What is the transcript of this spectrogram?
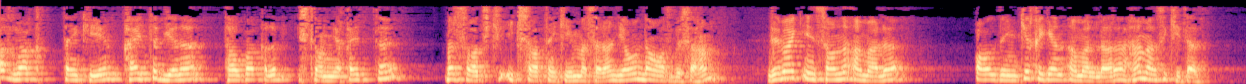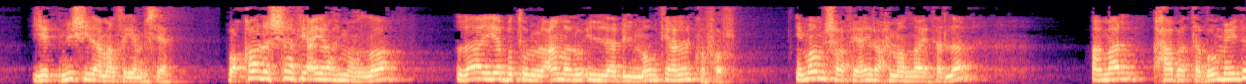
oz vaqtdan keyin qaytib yana tavba qilib islomga qaytdi bir soat ikki soatdan keyin masalan yo undan oz bo'lsa ham demak insonni amali oldingi qilgan amallari hammasi ketadi yetmish yil amal qilgan bo'lsa ham وقال الشافعي رحمه الله لا يبطل العمل إلا بالموت على الكفر imom shofiy rahimalloh aytadilar amal habata bo'lmaydi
